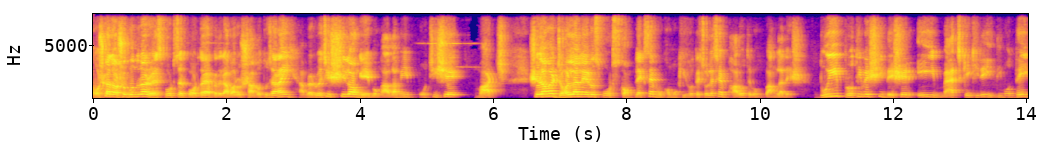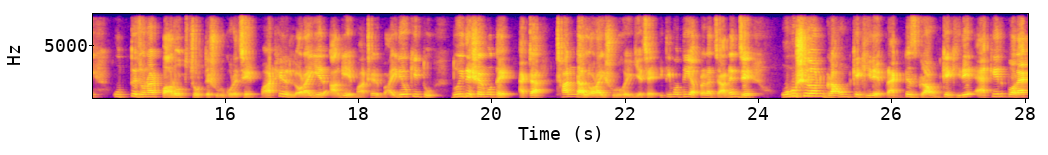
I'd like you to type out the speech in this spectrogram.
নমস্কার দর্শক বন্ধুরা রেড স্পোর্টসের পর্দায় আপনাদের আবারও স্বাগত জানাই। আমরা রয়েছি শিলংয়ে এবং আগামী পঁচিশে মার্চ শিলংয়ের জওহরলাল নেহরু স্পোর্টস কমপ্লেক্সে মুখোমুখি হতে চলেছে ভারত এবং বাংলাদেশ। দুই প্রতিবেশী দেশের এই ম্যাচকে ঘিরে ইতিমধ্যেই উত্তেজনার পারদ চড়তে শুরু করেছে। মাঠের লড়াইয়ের আগে, মাঠের বাইরেও কিন্তু দুই দেশের মধ্যে একটা ঠান্ডা লড়াই শুরু হয়ে গিয়েছে। ইতিমধ্যেই আপনারা জানেন যে অনুশীলন গ্রাউন্ডকে ঘিরে প্র্যাকটিস গ্রাউন্ডকে ঘিরে একের পর এক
